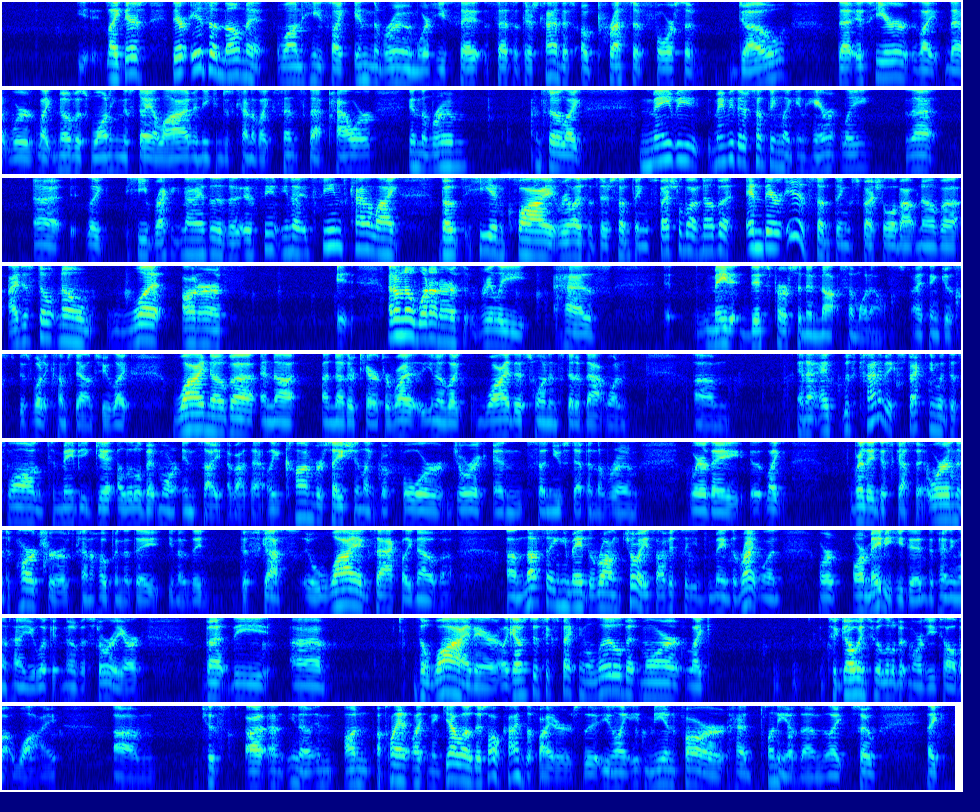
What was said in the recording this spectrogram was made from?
like there's there is a moment when he's like in the room where he say, says that there's kind of this oppressive force of Do that is here, like that we're like Nova's wanting to stay alive, and he can just kind of like sense that power in the room, and so like maybe maybe there's something like inherently that uh, like he recognizes it, it seems you know it seems kind of like both he and Kwai realize that there's something special about Nova, and there is something special about Nova. I just don't know what on earth. It, I don't know what on earth really has made it this person and not someone else. I think is is what it comes down to. Like, why Nova and not another character? Why you know like why this one instead of that one? Um, and I, was kind of expecting with this log to maybe get a little bit more insight about that, like a conversation like before Jorik and Sun Yu step in the room, where they like where they discuss it, or in the departure. I was kind of hoping that they you know they discuss why exactly Nova. I'm not saying he made the wrong choice. Obviously, he made the right one, or or maybe he did, depending on how you look at Nova's story arc. But the uh, the why there, like I was just expecting a little bit more like to go into a little bit more detail about why, because um, uh, you know, in on a planet like Nigyellow, there's all kinds of fighters. The, you know, like Mian Far had plenty of them. Like so, like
